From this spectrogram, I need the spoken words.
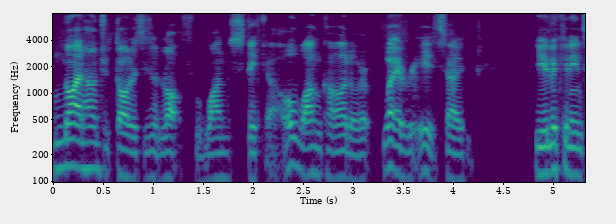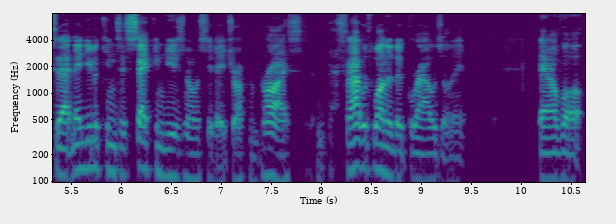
nine hundred dollars is a lot for one sticker or one card or whatever it is. So you're looking into that. And then you look into second years, and obviously they drop in price. So that was one of the growls on it. Then I've got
